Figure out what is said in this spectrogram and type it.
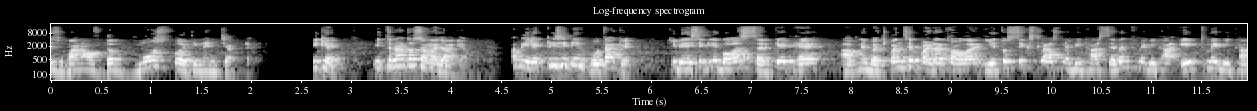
is one of the most pertinent chapter. ठीक है? इतना तो समझ आ गया। अब इलेक्ट्रिसिटी होता क्या? कि बेसिकली बहुत सर्किट है। आपने बचपन से पढ़ रखा होगा। ये तो सिक्स क्लास में भी था सेवन्थ में भी था एट्थ में भी था।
